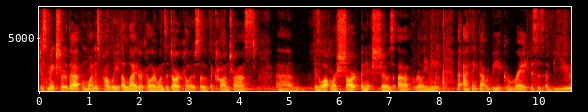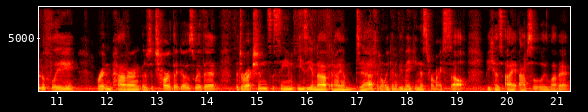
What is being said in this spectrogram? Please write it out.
Just make sure that one is probably a lighter color, one's a dark color so that the contrast um, is a lot more sharp and it shows up really neat. But I think that would be great. This is a beautifully written pattern. There's a chart that goes with it. The directions seem easy enough and I am definitely gonna be making this for myself because I absolutely love it.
